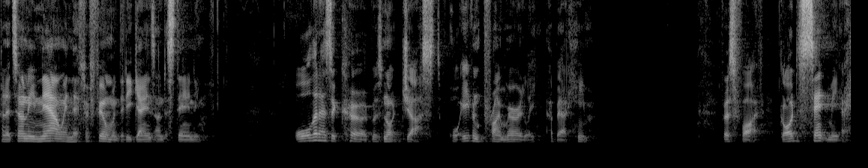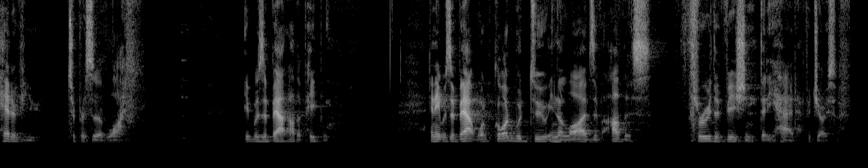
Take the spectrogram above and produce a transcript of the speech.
And it's only now in their fulfillment that he gains understanding. All that has occurred was not just or even primarily about him. Verse 5 God sent me ahead of you to preserve life. It was about other people. And it was about what God would do in the lives of others through the vision that he had for Joseph.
